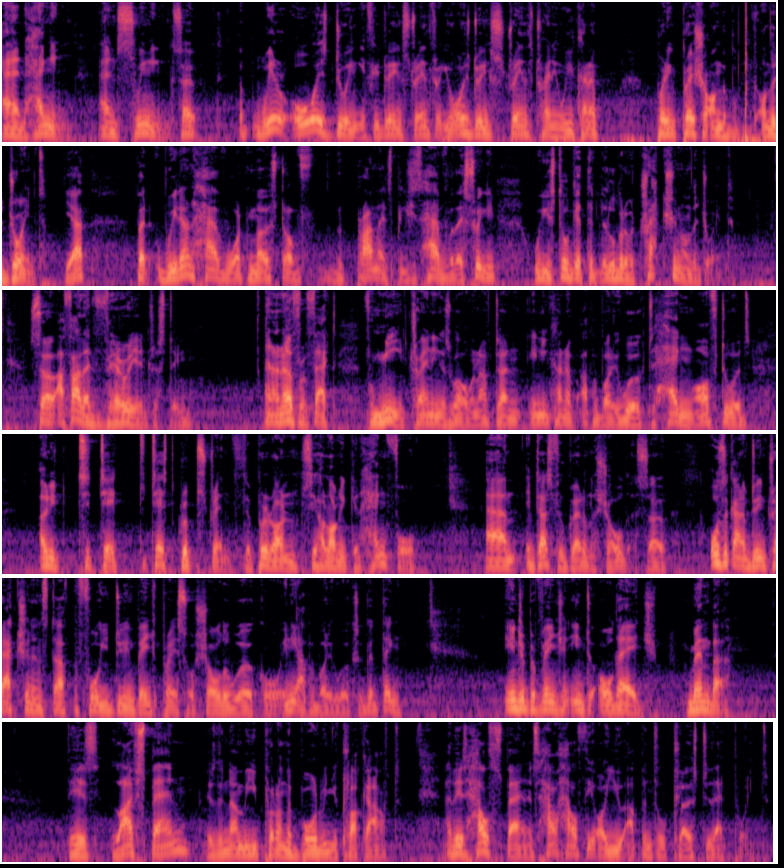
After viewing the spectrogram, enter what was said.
and hanging and swinging. So uh, we're always doing, if you're doing strength, you're always doing strength training where you're kind of putting pressure on the on the joint. Yeah, but we don't have what most of the primate species have, where they're swinging, where you still get that little bit of a traction on the joint. So I find that very interesting. And I know for a fact, for me, training as well, when I've done any kind of upper body work to hang afterwards, only to, to test grip strength, to put it on, see how long it can hang for, um, it does feel great on the shoulder. So also kind of doing traction and stuff before you're doing bench press or shoulder work or any upper body work is a good thing. Injury prevention into old age. Remember, there's lifespan is the number you put on the board when you clock out. And there's health span. is how healthy are you up until close to that point.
